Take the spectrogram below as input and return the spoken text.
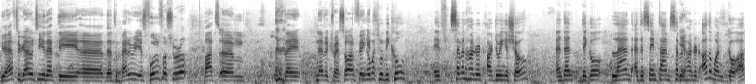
you have to guarantee that the uh, that the battery is full for sure, but um, they never crash. So I think You know what would be cool? If 700 are doing a show, and then they go land at the same time 700 other ones go up,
